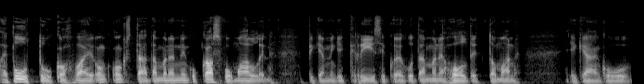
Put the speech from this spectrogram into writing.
vai puuttuuko vai on, onko tämä tämmöinen niin kasvumallin pikemminkin kriisi kuin joku tämmöinen holtittoman ikään kuin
